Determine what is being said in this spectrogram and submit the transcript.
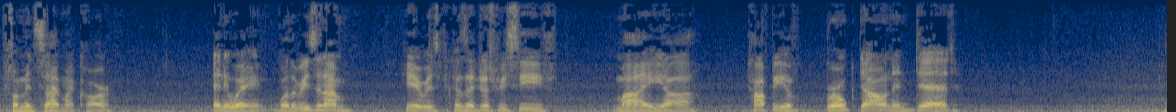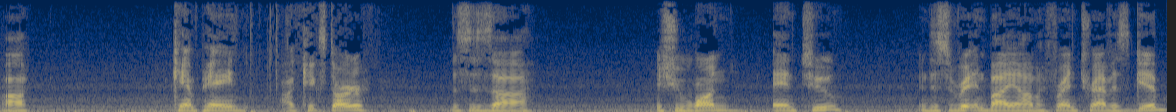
from inside my car. Anyway, well, the reason I'm here is because I just received my uh, copy of Broke Down and Dead uh, campaign on Kickstarter. This is uh, issue one and two, and this is written by uh, my friend Travis Gibb.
